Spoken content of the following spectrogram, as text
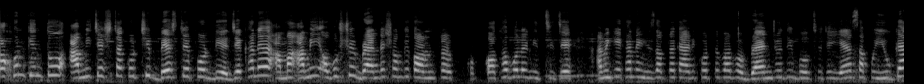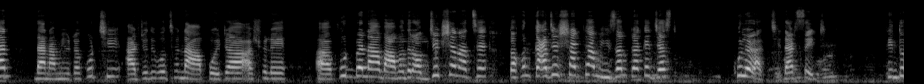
তখন কিন্তু আমি চেষ্টা করছি বেস্ট এফোর্ট দিয়ে, যেখানে আমি অবশ্যই ব্র্যান্ডের সঙ্গে কথা বলে নিচ্ছি যে, আমি কি এখানে হিসাবটা ক্যারি করতে পারব? ব্র্যান্ড যদি বলছে যে ইয়েস আপু ইউ ক্যান দেন আমি ওটা করছি। আর যদি বলছে, না, আপু, এটা আসলে ফুটবে না বা আমাদের অবজেকশন আছে, তখন কাজের সাথে আমি হিসাবটাকে জাস্ট খুলে রাখছি দ্যাটস ইট কিন্তু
